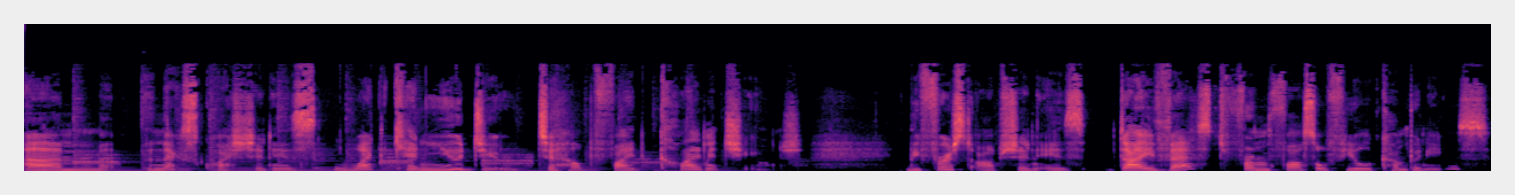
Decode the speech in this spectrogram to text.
um, the next question is what can you do to help fight climate change the first option is divest from fossil fuel companies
